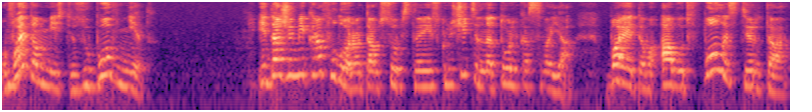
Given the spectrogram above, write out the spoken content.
В этом месте зубов нет. И даже микрофлора там, собственно, исключительно только своя. Поэтому, а вот в полости рта,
